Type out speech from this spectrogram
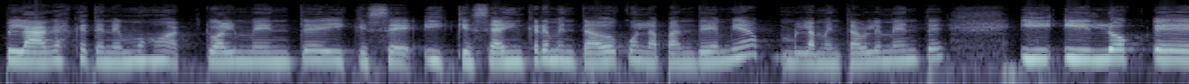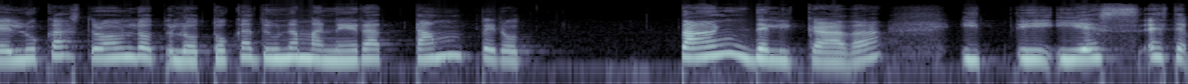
plagas que tenemos actualmente y que se, y que se ha incrementado con la pandemia, lamentablemente. Y, y lo, eh, Lucas Drone lo, lo toca de una manera tan, pero tan delicada y, y- y es este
